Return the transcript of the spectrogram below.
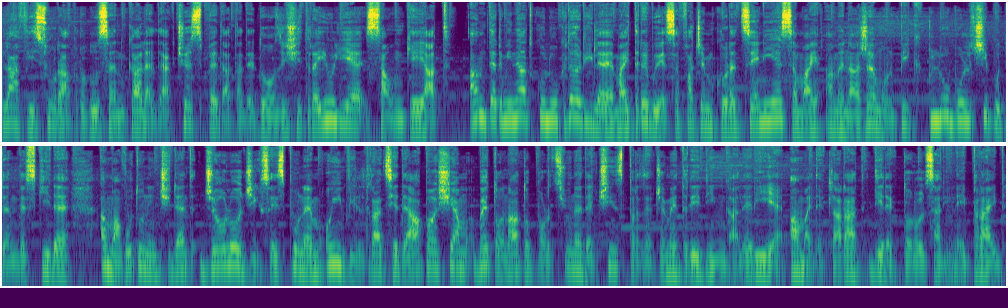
la fisura produsă în calea de acces pe data de 23 iulie s-au încheiat. Am terminat cu lucrările, mai trebuie să facem curățenie, să mai amenajăm un pic clubul și putem deschide. Am avut un incident geologic, să-i spunem, o infiltrație de apă și am betonat o porțiune de 15 metri din galerie, a mai declarat directorul Salinei Pride.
